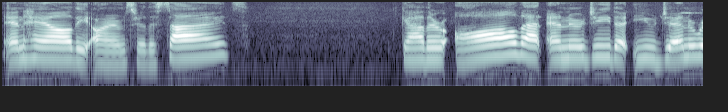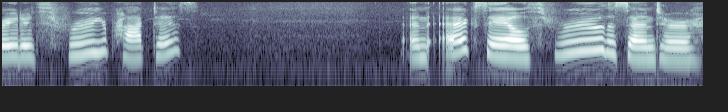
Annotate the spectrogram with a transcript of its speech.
Inhale the arms to the sides. Gather all that energy that you generated through your practice and exhale through the center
